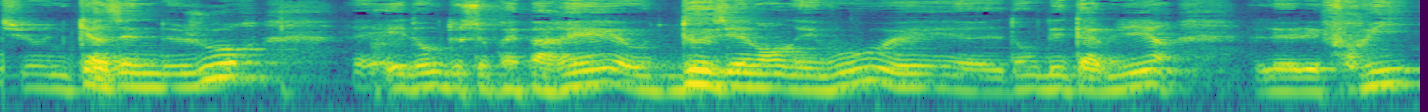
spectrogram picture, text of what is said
sur une quinzaine de jours et donc de se préparer au deuxième rendez-vous et euh, donc d'établir les, fruits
